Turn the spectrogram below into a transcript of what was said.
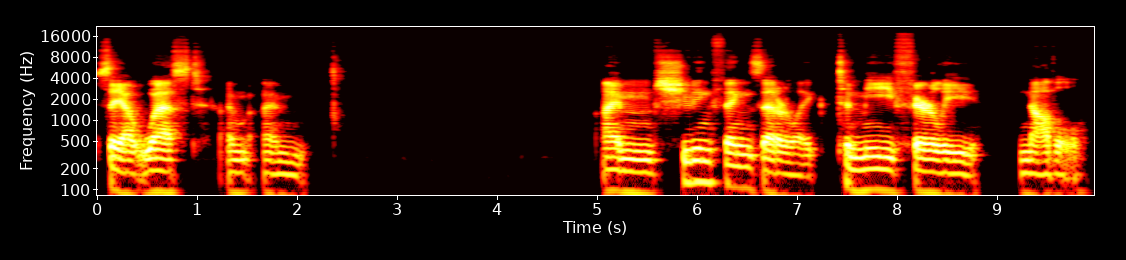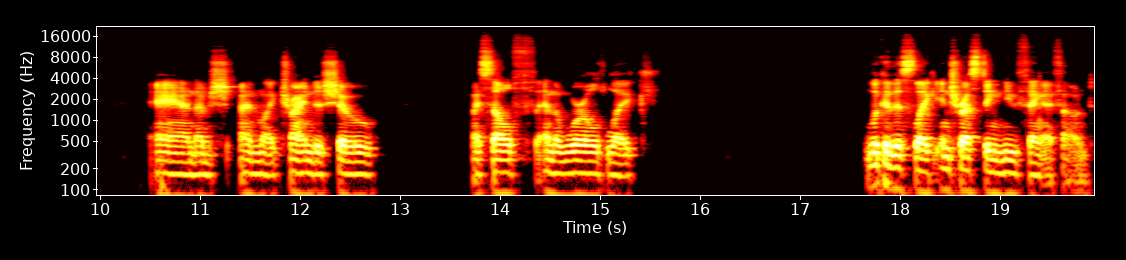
say out west, I'm I'm I'm shooting things that are like to me fairly novel, and I'm sh- I'm like trying to show myself and the world like look at this like interesting new thing I found.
